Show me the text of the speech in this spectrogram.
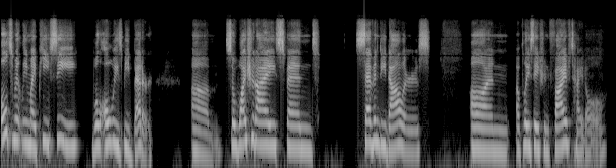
ultimately my pc will always be better um, so why should I spend $70 on a PlayStation 5 title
